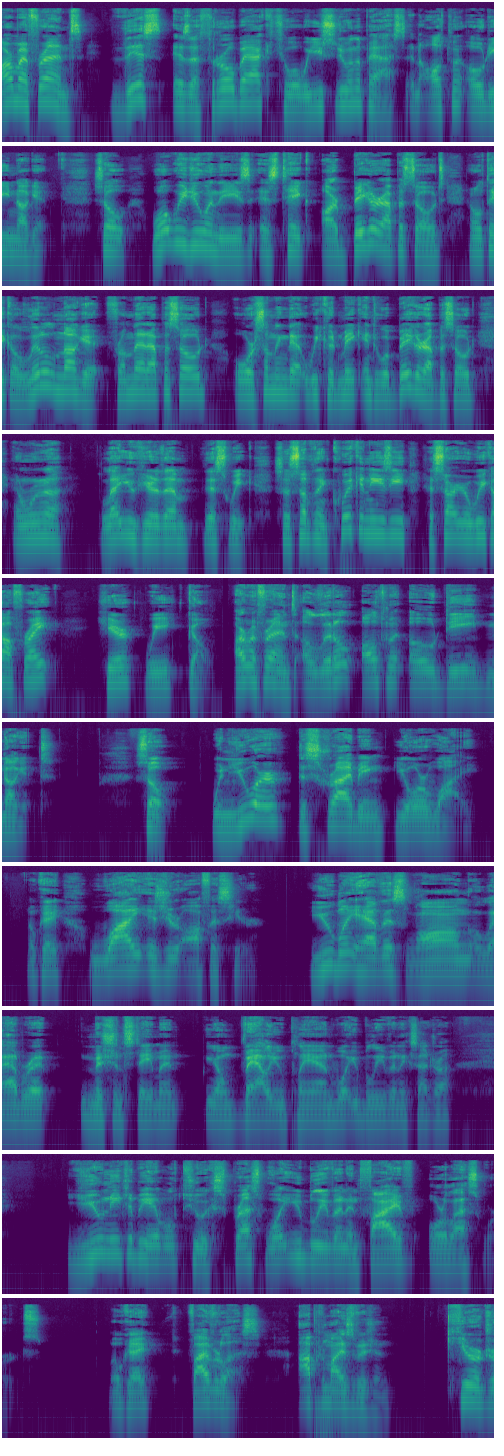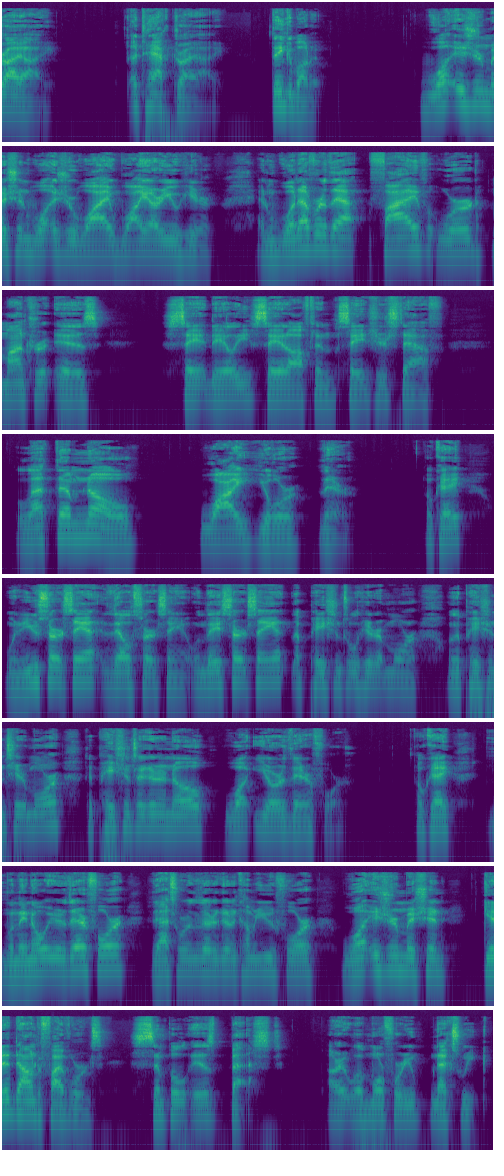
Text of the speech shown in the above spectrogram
Are my friends, this is a throwback to what we used to do in the past, an ultimate OD nugget. So, what we do in these is take our bigger episodes and we'll take a little nugget from that episode or something that we could make into a bigger episode and we're going to let you hear them this week. So, something quick and easy to start your week off right. Here we go. All right, my friends, a little ultimate OD nugget. So, when you are describing your why, okay, why is your office here? You might have this long, elaborate mission statement, you know, value plan, what you believe in, etc. You need to be able to express what you believe in in five or less words. Okay? Five or less. Optimize vision. Cure dry eye. Attack dry eye. Think about it. What is your mission? What is your why? Why are you here? And whatever that five word mantra is, say it daily, say it often, say it to your staff. Let them know why you're there. Okay? When you start saying it, they'll start saying it. When they start saying it, the patients will hear it more. When the patients hear it more, the patients are going to know what you're there for. Okay? When they know what you're there for, that's where they're going to come to you for. What is your mission? Get it down to five words. Simple is best. All right, we'll have more for you next week.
